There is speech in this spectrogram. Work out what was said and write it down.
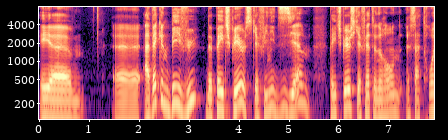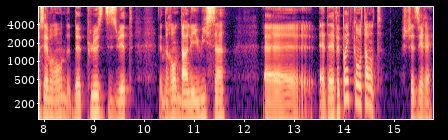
Et euh, avec une bévue de Paige Pierce qui a fini dixième. Paige Pierce qui a fait une ronde, euh, sa troisième ronde de plus 18. Une ronde dans les 800. Euh, elle devait pas être contente, je te dirais.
